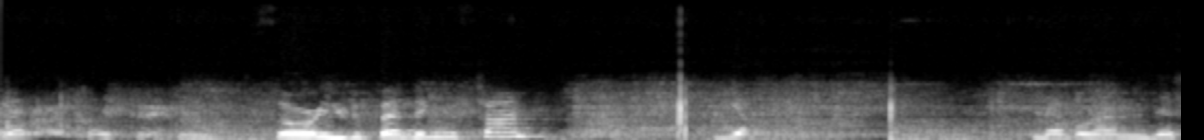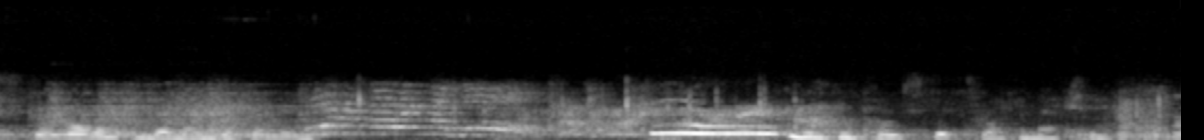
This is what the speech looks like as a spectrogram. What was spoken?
Yep, so 15. So are you defending this time? Yep. Never end this girl, and then I'm defending. Maybe post it so I can actually.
